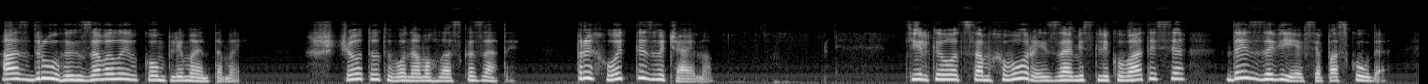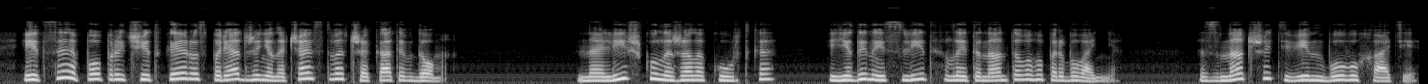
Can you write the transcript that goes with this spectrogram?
а з других завалив компліментами, що тут вона могла сказати? Приходьте, звичайно. Тільки от сам хворий, замість лікуватися, десь завіявся паскуда, і це, попри чітке розпорядження начальства, чекати вдома. На ліжку лежала куртка, єдиний слід лейтенантового перебування. Значить, він був у хаті,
